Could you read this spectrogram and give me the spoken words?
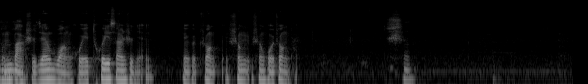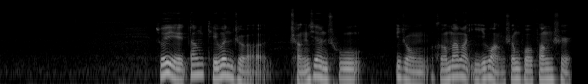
我们把时间往回推三十年，那个状生生活状态是。所以，当提问者呈现出一种和妈妈以往生活方式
